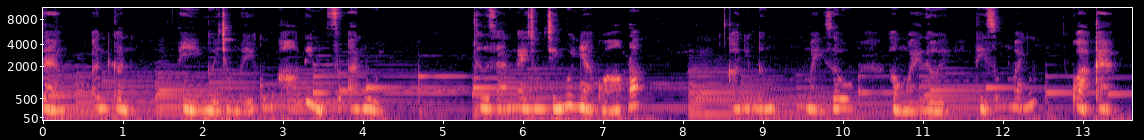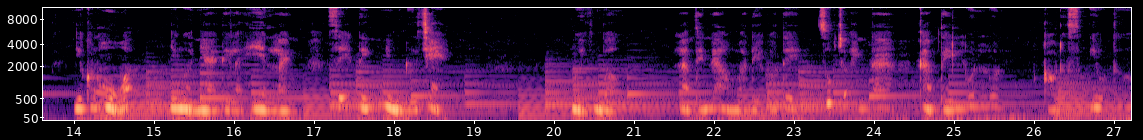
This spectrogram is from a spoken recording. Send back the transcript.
dàng, ân cần, thì người chồng đấy cũng khó tìm được sự an ủi. Thư giãn ngay trong chính ngôi nhà của họ đó. Có những đấng mày dâu ở ngoài đời thì dũng mãnh, quả cảm, như con hổ á, nhưng ở nhà thì lại hiền lành, dễ tính như một đứa trẻ. Người vợ làm thế nào mà để có thể giúp cho anh ta cảm thấy luôn luôn có được sự yêu thương,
